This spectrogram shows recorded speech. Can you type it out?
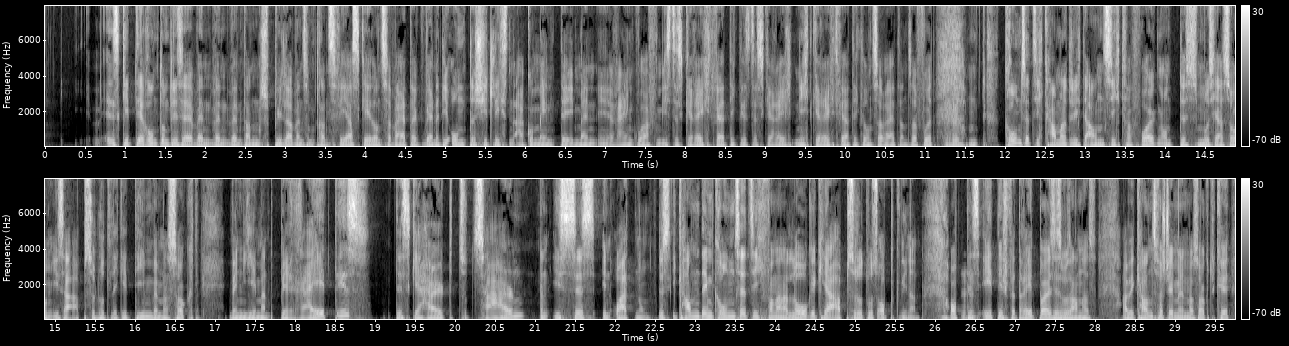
es gibt ja rund um diese, wenn, wenn, wenn dann Spieler, wenn es um Transfers geht und so weiter, werden ja die unterschiedlichsten Argumente immer in, in, reingeworfen. Ist das gerechtfertigt, ist das gerecht, nicht gerechtfertigt und so weiter und so fort. Mhm. Und grundsätzlich kann man natürlich der Ansicht verfolgen und das muss ich auch sagen, ist auch absolut legitim, wenn man sagt, wenn jemand bereit ist, das Gehalt zu zahlen, dann ist es in Ordnung. Das, ich kann dem grundsätzlich von einer Logik her absolut was abgewinnen. Ob Mhm. das ethisch vertretbar ist, ist was anderes. Aber ich kann es verstehen, wenn man sagt, okay,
